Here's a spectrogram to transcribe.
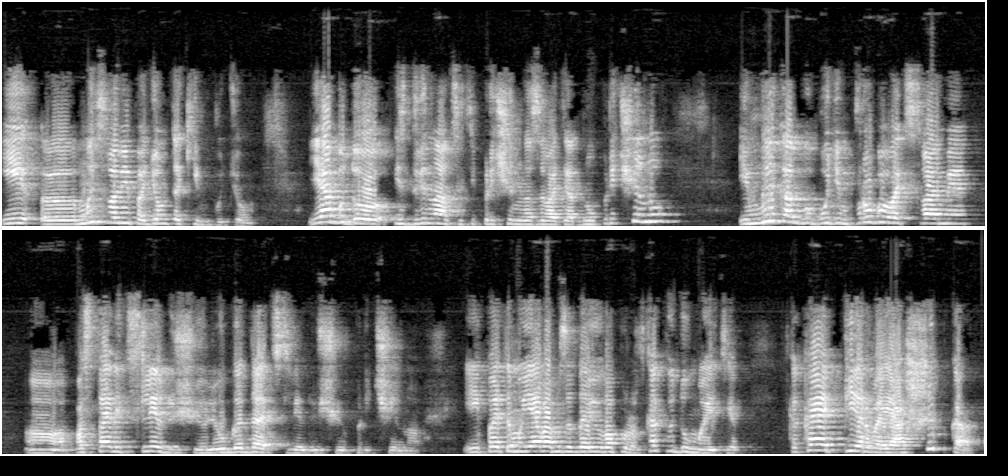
И э, мы с вами пойдем таким путем. Я буду из 12 причин называть одну причину, и мы как бы будем пробовать с вами а, поставить следующую или угадать следующую причину. И поэтому я вам задаю вопрос. Как вы думаете, какая первая ошибка,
